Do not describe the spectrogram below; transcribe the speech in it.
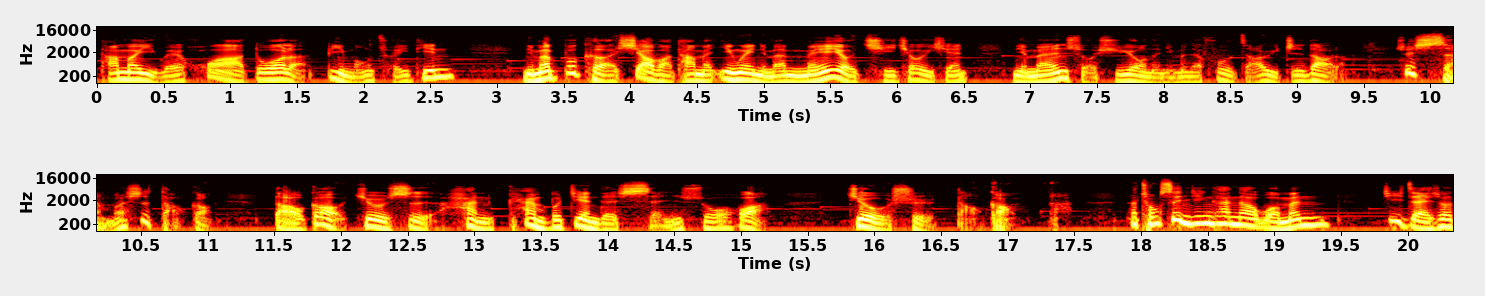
他们以为话多了必蒙垂听。你们不可效法他们，因为你们没有祈求以前，你们所需用的，你们的父早已知道了。所以，什么是祷告？祷告就是和看不见的神说话。就是祷告啊！那从圣经看到，我们记载说，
